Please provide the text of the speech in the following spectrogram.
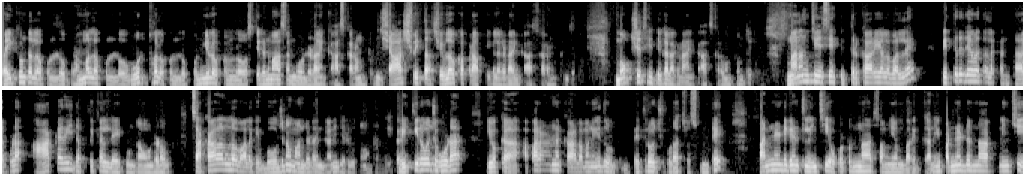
వైకుంఠలోకంలో బ్రహ్మలోకంలో ఊర్ధ్వలోకంలో పుణ్యలోకంలో స్థిరనివాసంగా ఉండడానికి ఆస్కారం ఉంటుంది. శాశ్వత శివలోక ప్రాప్తి కలగడానికి ఆస్కారం ఉంటుంది. మోక్ష సిద్ధి కలగడానికి ఆస్కారం ఉంటుంది. మనం చేసే పితృకార్యాల వల్లే పితృదేవతలకంతా కూడా ఆఖరి దప్పికలు లేకుండా ఉండడం సకాలంలో వాళ్ళకి భోజనం అందడం కానీ జరుగుతూ ఉంటుంది. ప్రతిరోజు కూడా ఈ యొక్క అపరాహ్న కాలం అనేది ఉంటుంది. ప్రతిరోజు కూడా చూసుకుంటే పన్నెండు గంటల నుంచి ఒకటిన్నర సమయం వరకు కానీ పన్నెండున్నర నుంచి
